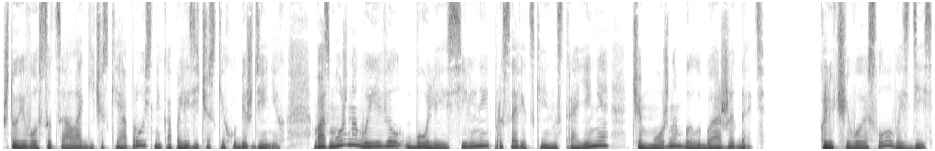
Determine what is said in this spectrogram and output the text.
что его социологический опросник о политических убеждениях, возможно, выявил более сильные просоветские настроения, чем можно было бы ожидать. Ключевое слово здесь,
